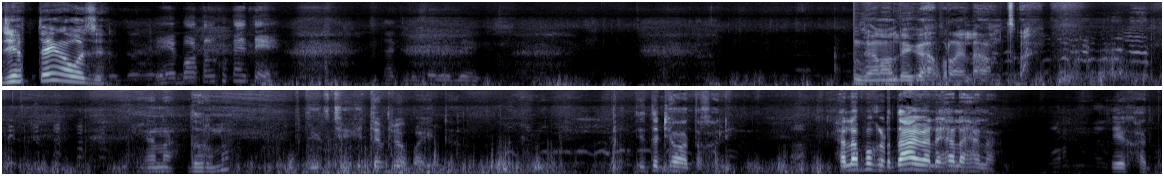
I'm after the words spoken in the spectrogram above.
झेपतंय का वज हे बॉटल कुठे आहे ते? लय घाबरायला आमचा. या ना धरू ना. इथं इथं ठेव इथं. तिथं ठेव आता खाली. ह्याला पकड दहाव्याला ह्याला ह्याला. एक हात.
